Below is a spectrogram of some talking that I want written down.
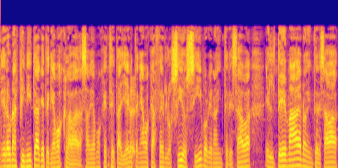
Era una espinita que teníamos clavada. Sabíamos que este taller teníamos que hacerlo sí o sí porque nos interesaba el tema, nos interesaba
